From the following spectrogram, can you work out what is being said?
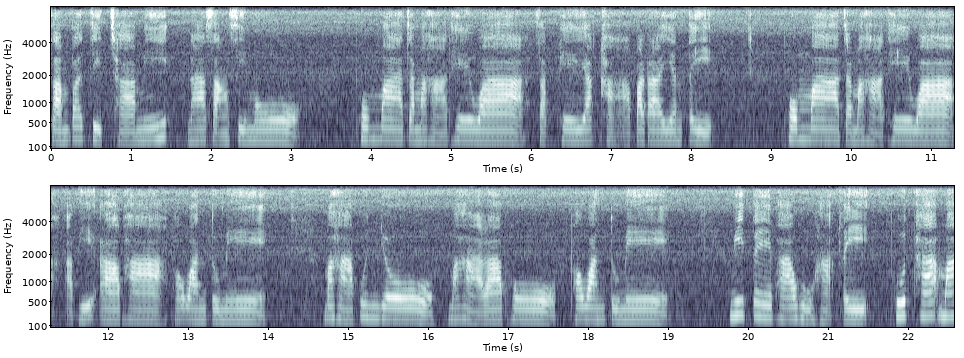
สัมปจิตฉามิ นาสังสีโมพรหมาจะมหาเทวา สัพเพยักขาปรายันติพรหมาจะมหาเทวา อภิอาภาพวันตุเม มหาปุญโย มหาลาโภพวันตุเม มิเตพาหุหติ พุทธมะ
